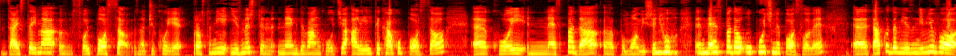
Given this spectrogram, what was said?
zaista ima e, svoj posao, znači koji je, prosto nije izmešten negde van kuća, ali je i tekako posao e, koji ne spada, e, po mom mišljenju, ne spada u kućne poslove. E, tako da mi je zanimljivo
